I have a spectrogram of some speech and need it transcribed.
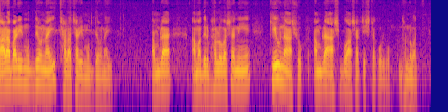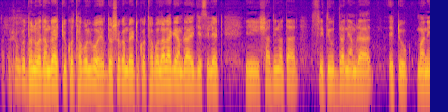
বাড়াবাড়ির মধ্যেও নাই, ছাড়াছাড়ির মধ্যেও নাই। আমরা আমাদের ভালোবাসা নিয়ে কেউ না আসুক, আমরা আসব আসার চেষ্টা করব। ধন্যবাদ। অসংখ্য ধন্যবাদ। আমরা একটু কথা বলব। দর্শক, আমরা একটু কথা বলার আগে আমরা এই যে সিলেট, এই স্বাধীনতার স্মৃতি উদ্যানে আমরা একটু মানে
